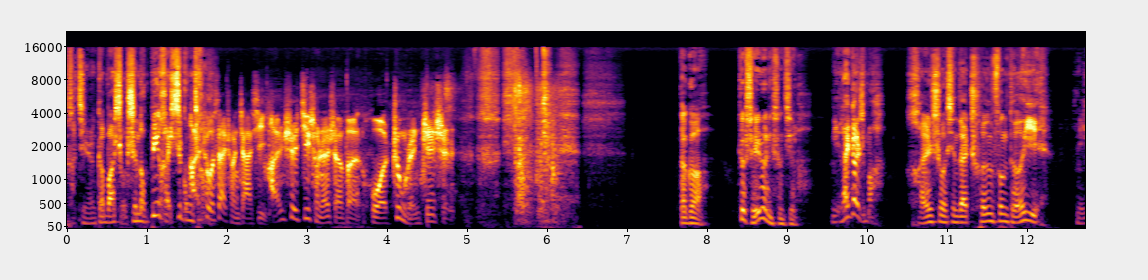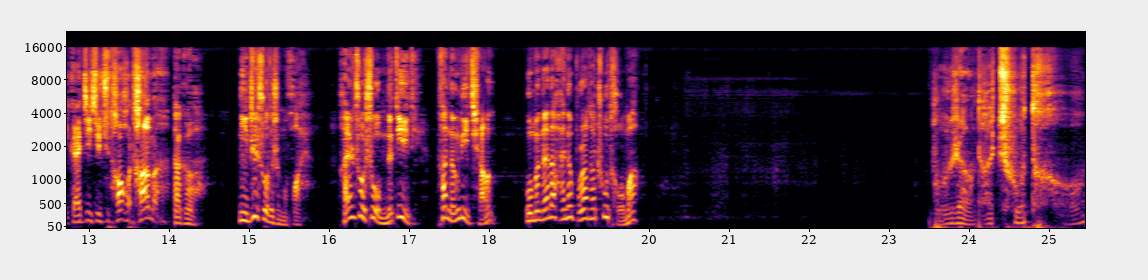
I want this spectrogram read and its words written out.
他竟然敢把手伸到滨海市工厂！韩硕再传家系，韩氏继承人身份获众人支持。大哥，这谁惹你生气了？你来干什么？韩硕现在春风得意，你该继续去讨好他吗？大哥，你这说的什么话呀？韩硕是我们的弟弟，他能力强，我们难道还能不让他出头吗？不让他出头？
